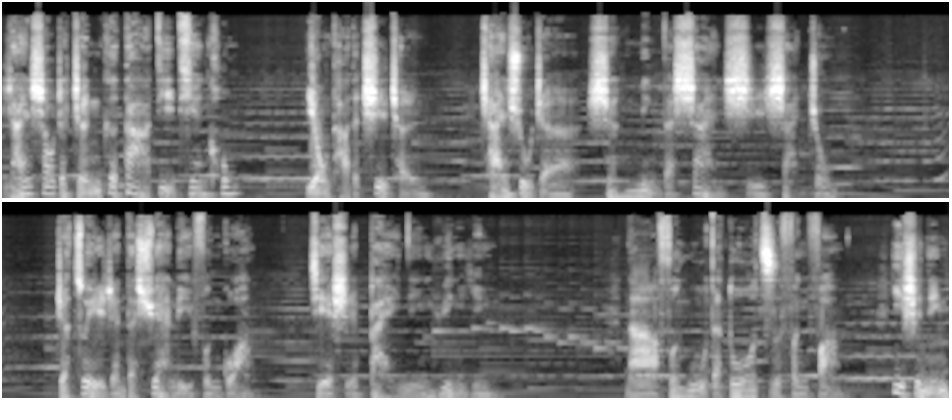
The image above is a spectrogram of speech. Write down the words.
燃烧着整个大地天空，用它的赤诚阐述着生命的善始善终。这醉人的绚丽风光，皆是拜您运营。那风物的多姿芬芳，亦是您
